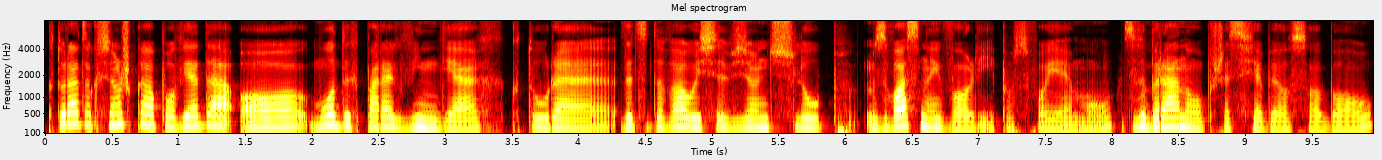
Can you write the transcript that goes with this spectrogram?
która to książka opowiada o młodych parach w Indiach, które zdecydowały się wziąć ślub z własnej woli, po swojemu, z wybraną przez siebie osobą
